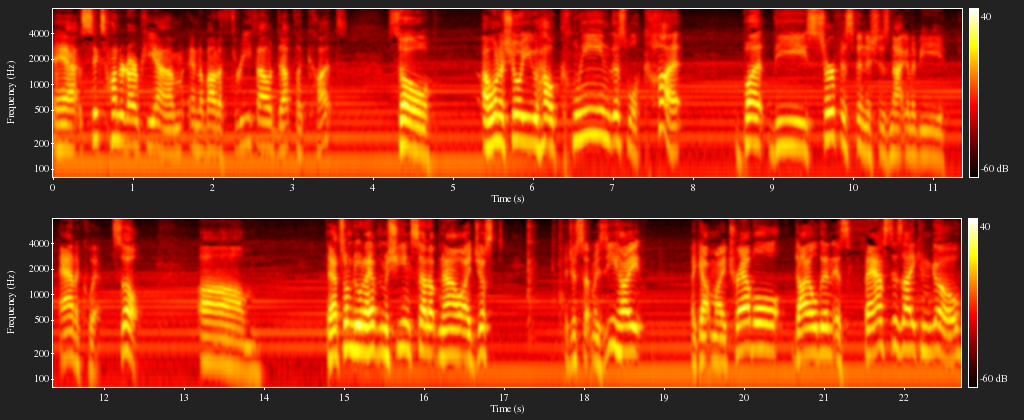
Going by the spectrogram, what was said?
at 600 RPM and about a 3 thou depth of cut. So I want to show you how clean this will cut, but the surface finish is not going to be adequate. So um, that's what I'm doing. I have the machine set up now. I just I just set my Z height. I got my travel dialed in as fast as I can go.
